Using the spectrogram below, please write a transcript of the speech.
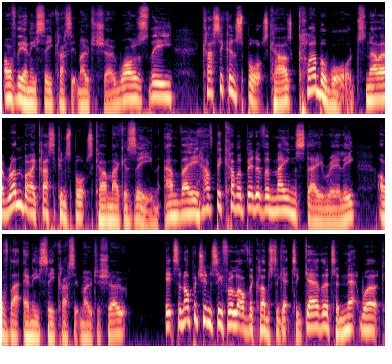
of the NEC Classic Motor Show was the Classic and Sports Cars Club Awards. Now, they're run by Classic and Sports Car magazine, and they have become a bit of a mainstay, really, of that NEC Classic Motor Show it's an opportunity for a lot of the clubs to get together, to network.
